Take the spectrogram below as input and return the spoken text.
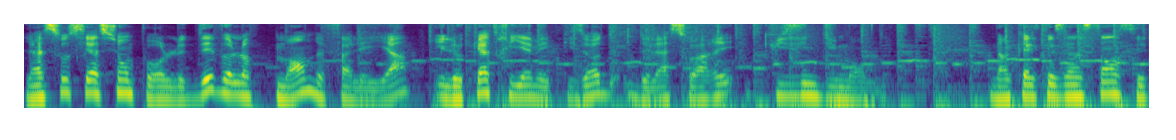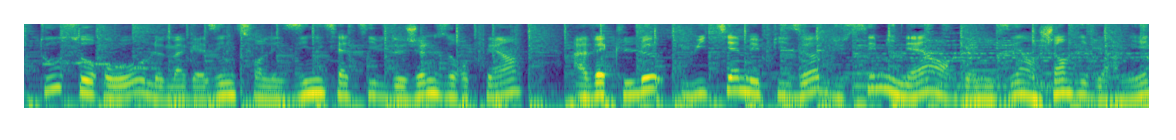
l'Association pour le développement de Faleya et le quatrième épisode de la soirée Cuisine du Monde. Dans quelques instants, c'est Tous le magazine sur les initiatives de jeunes européens, avec le huitième épisode du séminaire organisé en janvier dernier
